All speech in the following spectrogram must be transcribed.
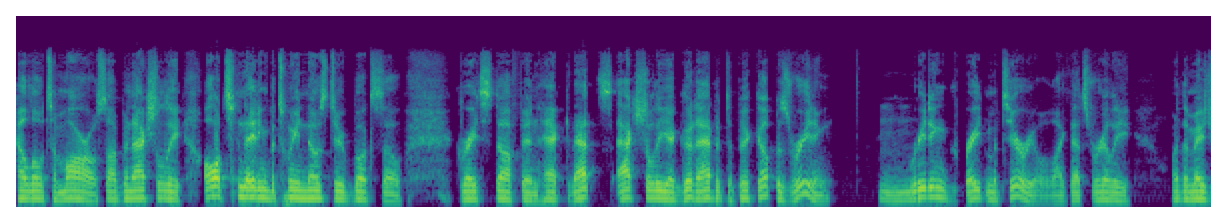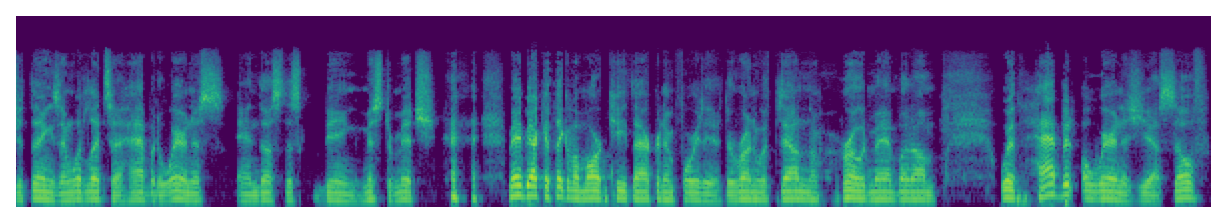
Hello Tomorrow. So I've been actually alternating between those two books. So great stuff. And heck, that's actually a good habit to pick up is reading. Mhm. reading great material like that's really one of the major things and what led to habit awareness and thus this being mr mitch. Maybe i could think of a Markeith acronym for you to, to run with down the road man but um with habit awareness yes self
